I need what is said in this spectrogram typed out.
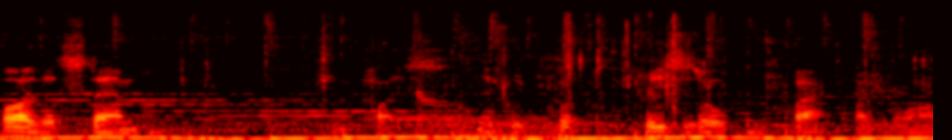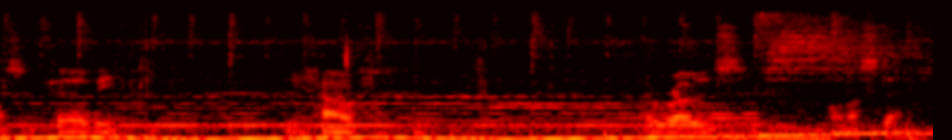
by the stem in place. And if we put the creases all back, make it all nice and curvy, we have a rose on a stem.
